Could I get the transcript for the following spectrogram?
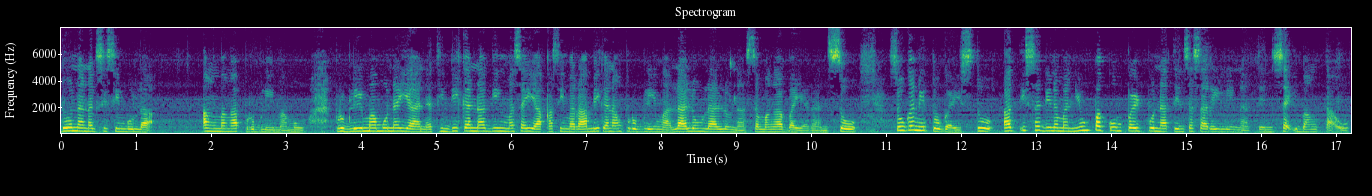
doon na nagsisimula ang mga problema mo. Problema mo na yan at hindi ka naging masaya kasi marami ka ng problema, lalong-lalo na sa mga bayaran. So, so ganito guys, to, at isa din naman yung pag-compare po natin sa sarili natin sa ibang tao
